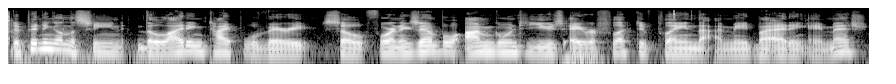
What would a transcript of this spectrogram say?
Depending on the scene, the lighting type will vary, so for an example, I'm going to use a reflective plane that I made by adding a mesh,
